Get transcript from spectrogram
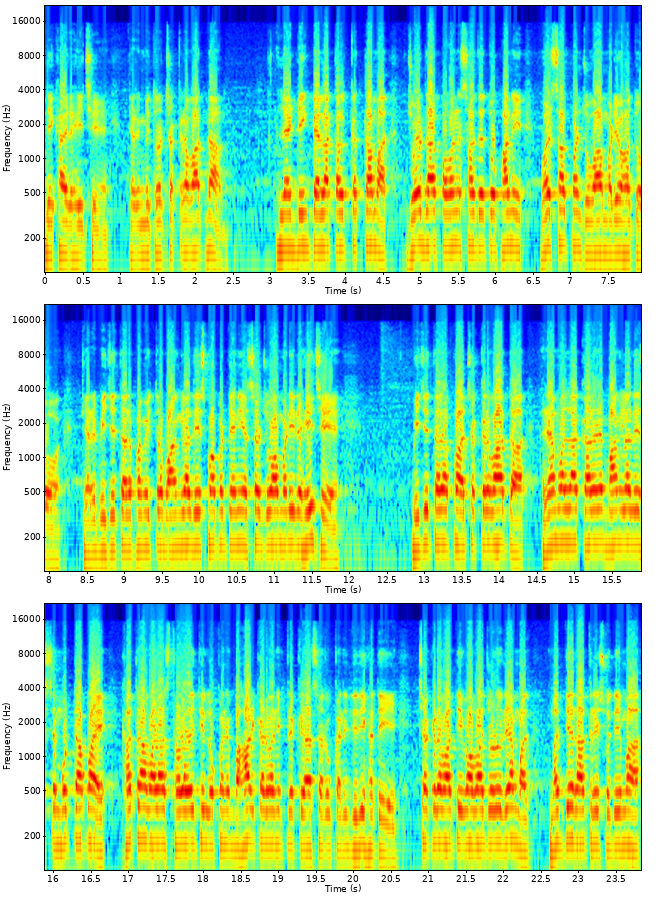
દેખાઈ રહી છે. ત્યારે મિત્રો, ચક્રવાતના લેન્ડિંગ પહેલાં કલકત્તામાં જોરદાર પવન સાથે તોફાની વરસાદ પણ જોવા મળ્યો હતો. ત્યારે બીજી તરફ મિત્રો, બાંગ્લાદેશમાં પણ તેની અસર જોવા મળી રહી છે. બીજી તરફ ચક્રવાત રેમલના કારણે બાંગ્લાદેશે મોટા પાયે ખતરાવાળા સ્થળોએથી લોકોને બહાર કાઢવાની પ્રક્રિયા શરૂ કરી દીધી હતી. ચક્રવાતી વાવાઝોડું રેમલ મધ્યરાત્રિ સુધીમાં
